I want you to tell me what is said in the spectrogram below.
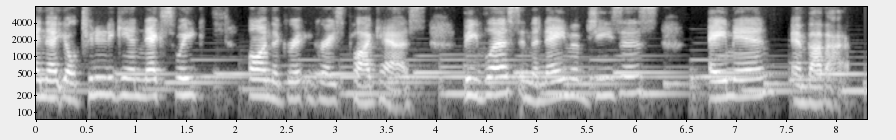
and that you'll tune in again next week on the Grit and Grace podcast. Be blessed in the name of Jesus. Amen and bye bye.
